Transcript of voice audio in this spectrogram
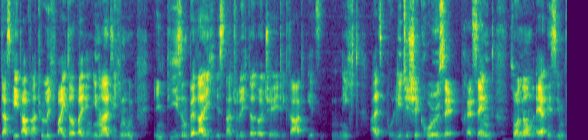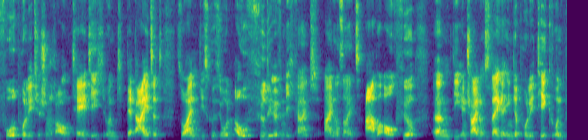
das geht auch natürlich weiter bei den inhaltlichen und in diesem Bereich ist natürlich der Deutsche Ethikrat jetzt nicht als politische Größe präsent, sondern er ist im vorpolitischen Raum tätig und bereitet so eine Diskussion auf für die Öffentlichkeit einerseits, aber auch für ähm, die Entscheidungsträger in der Politik. Und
